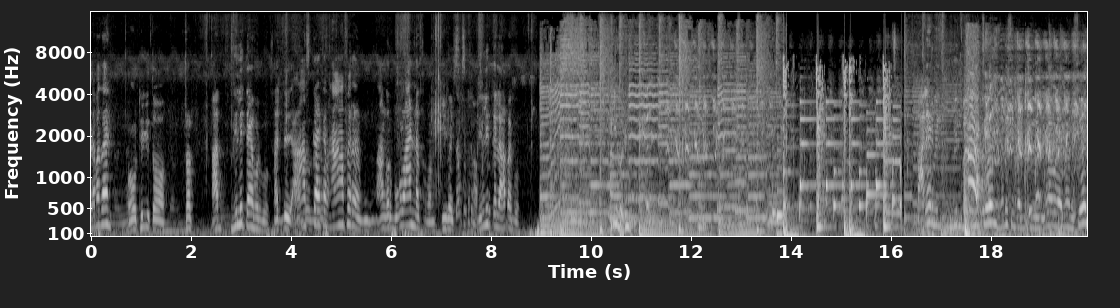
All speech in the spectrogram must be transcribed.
এটা বাজান? ও ঠিকই তো। চল। হাত দিলি তাই পড়ব। আজকা একার হাফের আঙ্গর বগল আইন না সরবান কি হইছে দিল্লি তেলে হাঁপাইবো বালের বিল বিল বাজাইছেন যদি সিঙ্গার বিল এবারে বলছেন।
